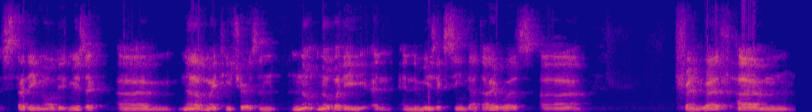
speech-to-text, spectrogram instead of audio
studying all these music, um, none of my teachers and no, nobody in, in the music scene that I was uh, friend with um,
